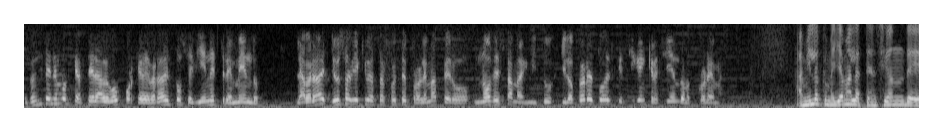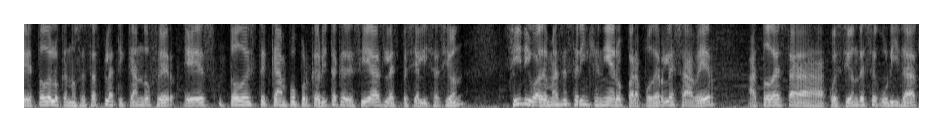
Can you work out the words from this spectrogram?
Entonces tenemos que hacer algo porque de verdad esto se viene tremendo. La verdad yo sabía que iba a estar fuerte el problema, pero no de esta magnitud. Y lo peor de todo es que siguen creciendo los problemas. A mí lo que me llama la atención de todo lo que nos estás platicando, Fer, es todo este campo, porque ahorita que decías la especialización, sí, digo, además de ser ingeniero, para poderle saber a toda esta cuestión de seguridad,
